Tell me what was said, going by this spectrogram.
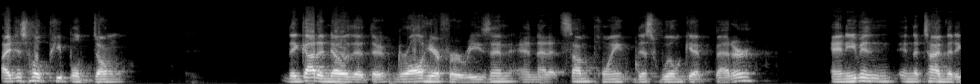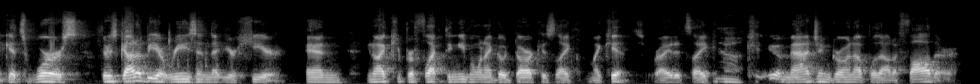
I just hope people don't. They got to know that we're all here for a reason, and that at some point this will get better. And even in the time that it gets worse, there's got to be a reason that you're here. And you know, I keep reflecting, even when I go dark, is like my kids, right? It's like, yeah. can you imagine growing up without a father?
